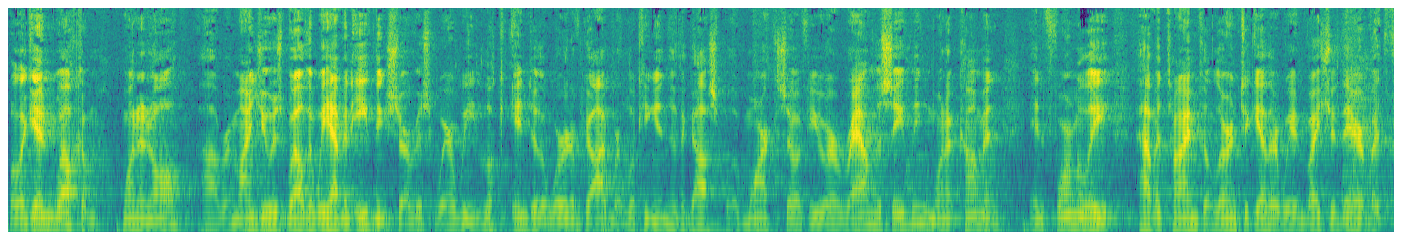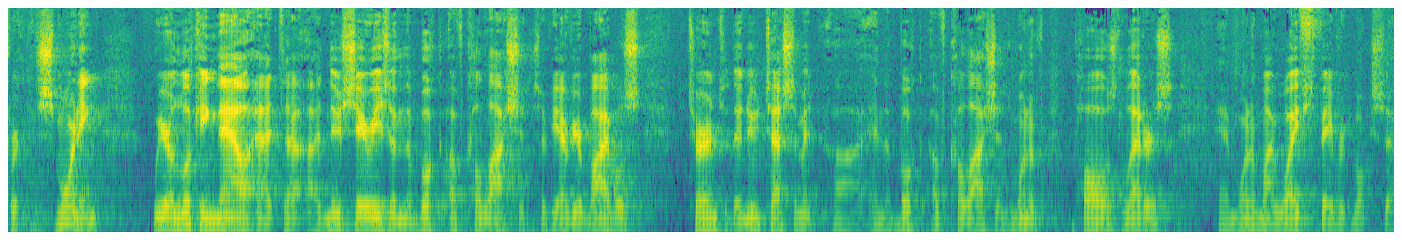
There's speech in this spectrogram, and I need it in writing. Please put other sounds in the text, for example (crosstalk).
Well, again, welcome, one and all. Uh, remind you as well that we have an evening service where we look into the Word of God. We're looking into the Gospel of Mark. So if you are around this evening, want to come and informally have a time to learn together, we invite you there. But for this morning, we are looking now at uh, a new series in the book of Colossians. If you have your Bibles, turn to the New Testament uh, the book of Colossians, one of Paul's letters and one of my wife's favorite books. So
